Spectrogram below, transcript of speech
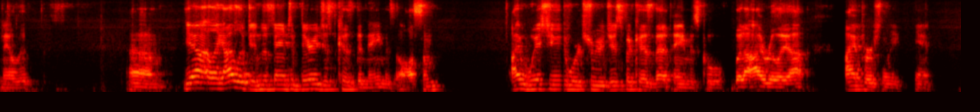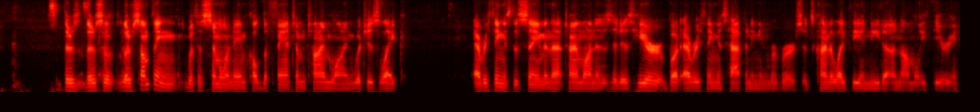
Nailed it. Um, yeah, like I looked into Phantom Theory just because the name is awesome. I wish it were true just because that name is cool, but I really, I, I personally can't. There's there's a there's something with a similar name called the Phantom Timeline, which is like everything is the same in that timeline as it is here, but everything is happening in reverse. It's kind of like the Anita anomaly theory.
